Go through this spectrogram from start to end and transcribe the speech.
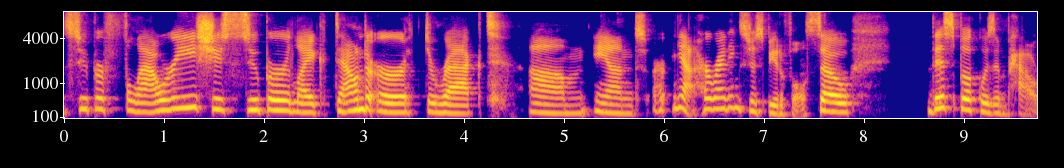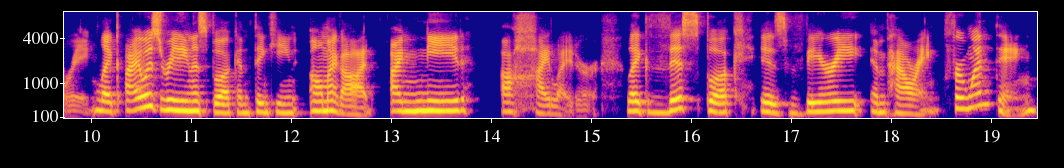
super flowery. She's super like down to earth, direct. Um, and her, yeah, her writing's just beautiful. So this book was empowering. Like I was reading this book and thinking, oh my God, I need a highlighter. Like this book is very empowering. For one thing,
